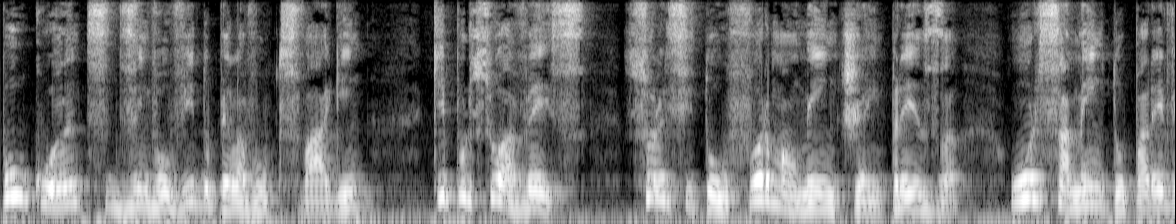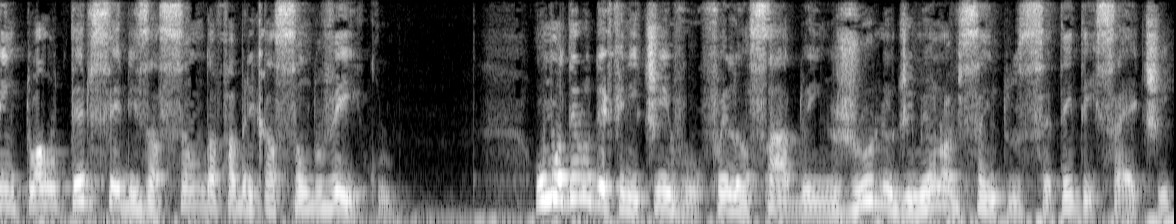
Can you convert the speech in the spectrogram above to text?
pouco antes desenvolvido pela Volkswagen, que por sua vez solicitou formalmente à empresa um orçamento para eventual terceirização da fabricação do veículo. O modelo definitivo foi lançado em julho de 1977,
